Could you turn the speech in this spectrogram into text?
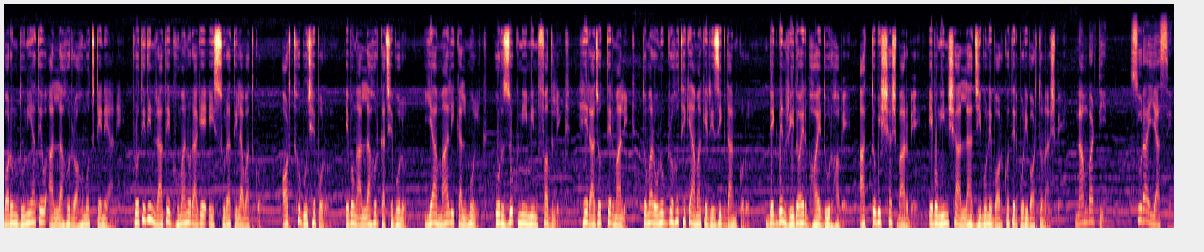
বরং দুনিয়াতেও আল্লাহর রহমত টেনে আনে। প্রতিদিন রাতে ঘুমানোর আগে এই সুরা তিলাবাত করুন, অর্থ বুঝে পড়ুন এবং আল্লাহর কাছে বলুন, ইয়া মালিক আল মুল্ক উরজুকনি মিন ফদলিক। হে রাজত্বের মালিক, তোমার অনুগ্রহ থেকে আমাকে রিজিক দান করুন। দেখবেন হৃদয়ের ভয় দূর হবে, আত্মবিশ্বাস বাড়বে এবং ইনশা আল্লাহ জীবনে বরকতের পরিবর্তন আসবে। নাম্বার তিন, সুরা ইয়াসিন।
